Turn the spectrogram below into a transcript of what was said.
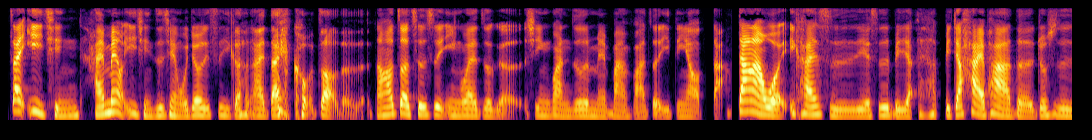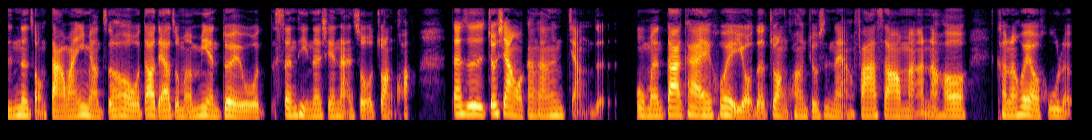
在疫情还没有疫情之前，我就是一个很爱戴 口罩的人。然后这次是因为这个新冠，就是没办法，这一定要打。当然，我一开始也是比较 比较害怕的，就是那种打完疫苗之后，我到底要怎么面对我身体那些难受的状况。但是就像我刚刚讲的，我们大概会有的状况就是那样，发烧嘛，然后可能会有忽冷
